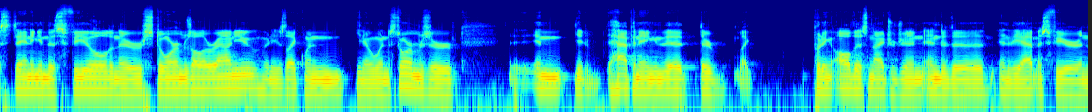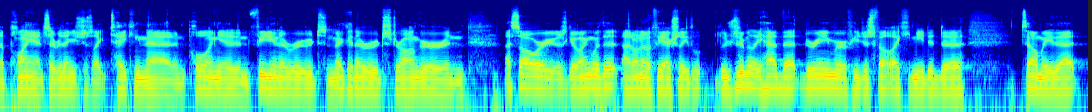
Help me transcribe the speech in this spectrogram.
standing in this field and there are storms all around you." And he's like, "When you know when storms are in you know, happening, that they're like putting all this nitrogen into the into the atmosphere and the plants. Everything's just like taking that and pulling it and feeding their roots and making their roots stronger. And i saw where he was going with it. I don't know if he actually legitimately had that dream or if he just felt like he needed to tell me that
